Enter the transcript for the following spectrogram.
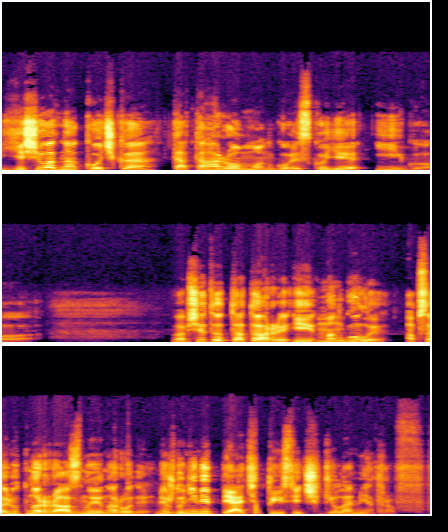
Еще одна кочка – татаро-монгольское иго. Вообще-то татары и монголы – абсолютно разные народы. Между ними 5000 километров.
